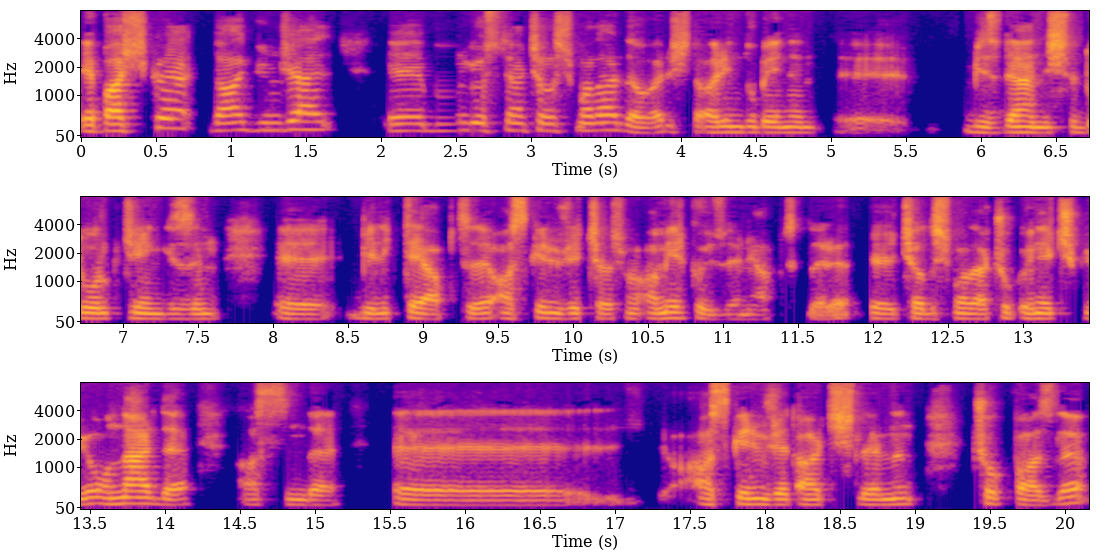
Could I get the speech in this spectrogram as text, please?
E, başka daha güncel e, bunu gösteren çalışmalar da var. İşte Arin Dube'nin e, bizden işte Doruk Cengiz'in e, birlikte yaptığı asgari ücret çalışma Amerika üzerine yaptıkları e, çalışmalar çok öne çıkıyor. Onlar da aslında e, asgari ücret artışlarının çok fazla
